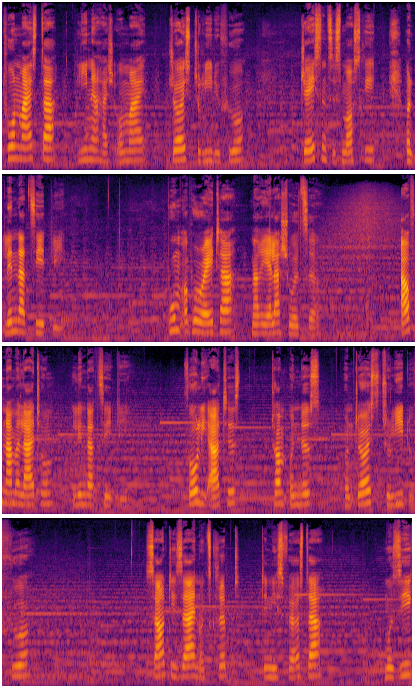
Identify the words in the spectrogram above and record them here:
Tonmeister Lina Heisch-Omay, Joyce Julie Dufour, Jason Zismowski und Linda Zedli. Boom Operator Mariella Schulze. Aufnahmeleitung Linda Zedli. Foley Artist Tom Undes und Joyce Julie Dufour. Sounddesign und Skript Denise Förster. Musik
